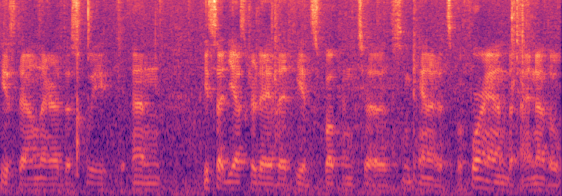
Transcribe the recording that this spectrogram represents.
he's down there this week, and he said yesterday that he had spoken to some candidates beforehand. I know the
